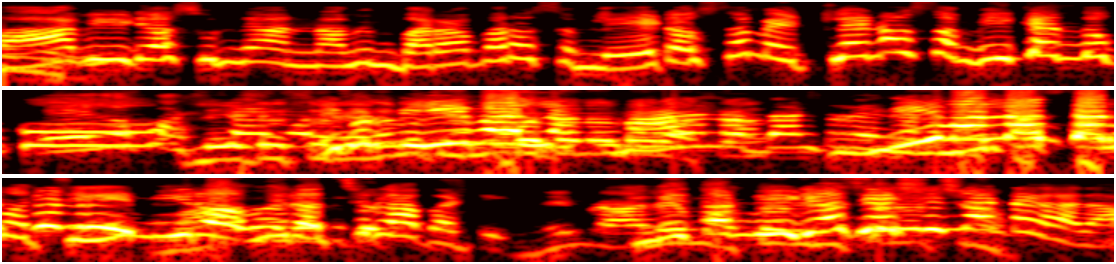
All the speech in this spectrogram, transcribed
మా వీడియోస్ ఉన్నాయి అన్న మేము బరాబర్ వస్తాం లేట్ వస్తాం ఎట్లయినా వస్తాం మీకెందుకు మీ వల్ల వల్ల వచ్చి మీరు మీరు వచ్చారు కాబట్టి మీతో వీడియో చేసిందంట వచ్చాం. కదా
